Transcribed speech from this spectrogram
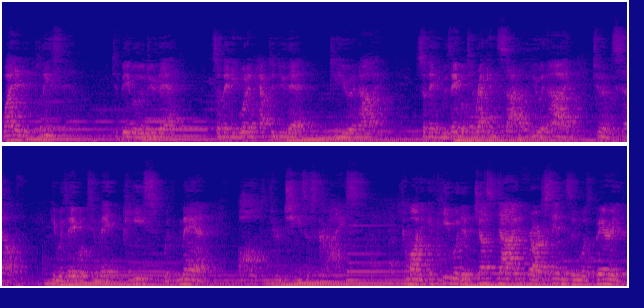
Why did it please him to be able to do that? So that he wouldn't have to do that to you and I. So that he was able to reconcile you and I to himself. He was able to make peace with man all through Jesus Christ. Come on, if he would have just died for our sins and was buried,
